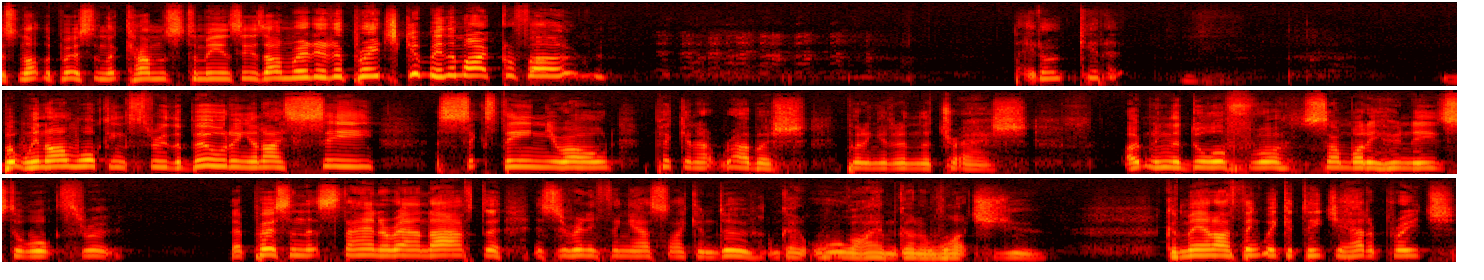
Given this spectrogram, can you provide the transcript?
it's not the person that comes to me and says, I'm ready to preach, give me the microphone. they don't get it. But when I'm walking through the building and I see a 16 year old picking up rubbish, putting it in the trash, opening the door for somebody who needs to walk through, that person that's staying around after, is there anything else I can do? I'm going, oh, I am going to watch you. Because, man, I think we could teach you how to preach.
